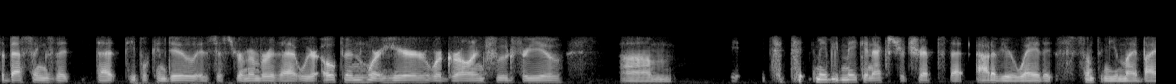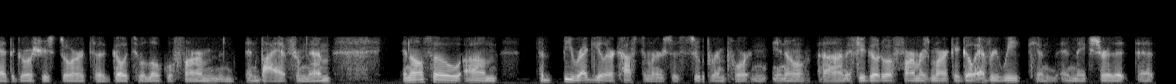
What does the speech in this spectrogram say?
the best things that that people can do is just remember that we're open, we're here, we're growing food for you. Um, to, to maybe make an extra trip that out of your way that's something you might buy at the grocery store to go to a local farm and, and buy it from them and also um to be regular customers is super important you know um if you go to a farmers market go every week and and make sure that that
